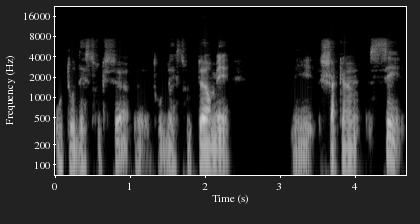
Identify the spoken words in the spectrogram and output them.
autodestructeur, euh, autodestructeur mais mais chacun sait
